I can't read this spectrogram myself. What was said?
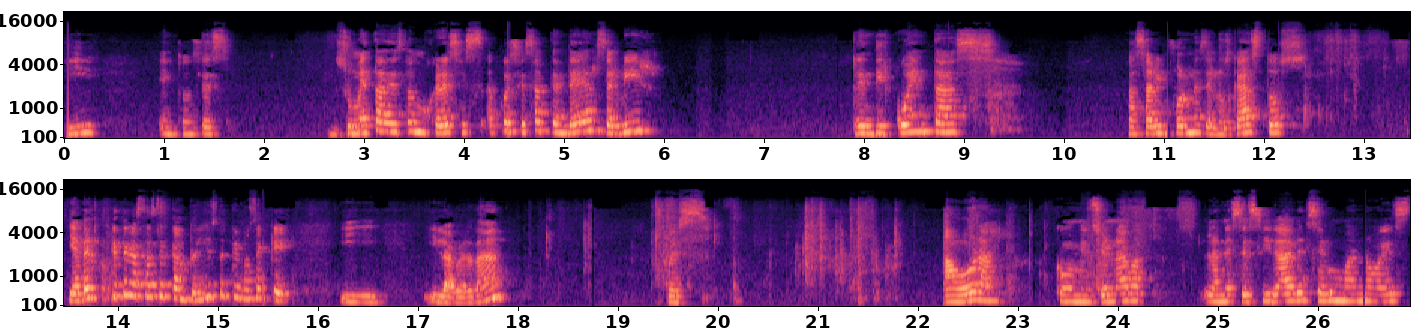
Y entonces su meta de estas mujeres es pues es atender, servir, rendir cuentas, pasar informes de los gastos y a ver, ¿por qué te gastaste tanto? Y esto que no sé qué. Y y la verdad, pues ahora, como mencionaba, la necesidad del ser humano es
